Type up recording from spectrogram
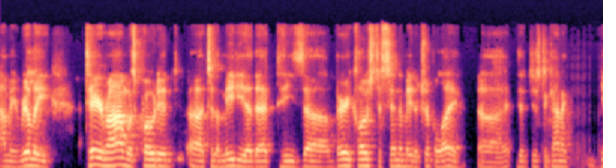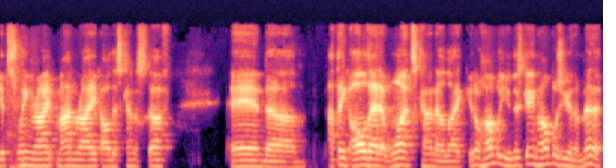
I mean, really, Terry Ryan was quoted uh, to the media that he's uh, very close to sending me to AAA, uh, just to kind of get swing right, mind right, all this kind of stuff. And um, I think all that at once kind of like it'll humble you. This game humbles you in a minute.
